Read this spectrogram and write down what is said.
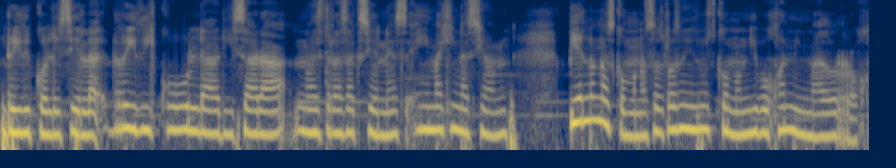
ridicularizará nuestras acciones e imaginación, viéndonos como nosotros mismos con un dibujo animado rojo.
